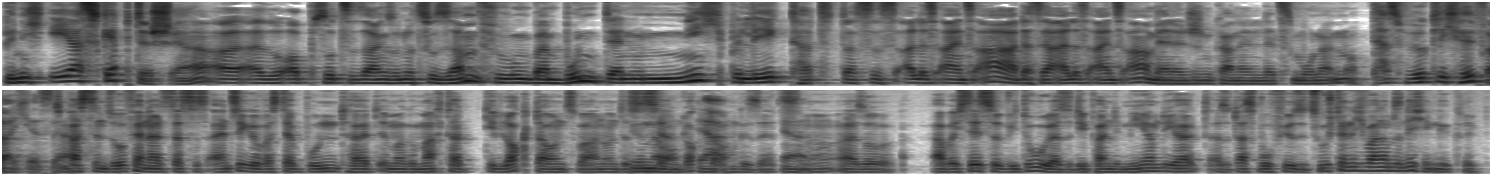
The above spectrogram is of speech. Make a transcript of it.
bin ich eher skeptisch, ja. Also ob sozusagen so eine Zusammenführung beim Bund, der nun nicht belegt hat, dass es alles 1A, dass er alles 1A managen kann in den letzten Monaten, ob das wirklich hilfreich ist. Das ja. passt insofern, als dass das Einzige, was der Bund halt immer gemacht hat, die Lockdowns waren und das genau. ist ja ein Lockdown-Gesetz. Ja. Ne? Also aber ich sehe es so wie du. Also die Pandemie haben die halt, also das, wofür sie zuständig waren, haben sie nicht hingekriegt.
